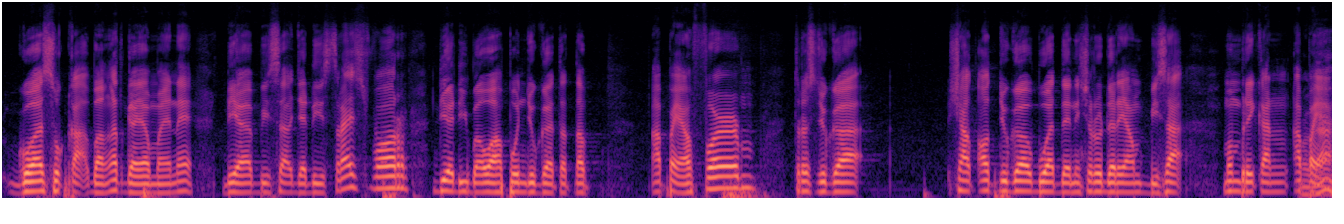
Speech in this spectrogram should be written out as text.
gue suka banget gaya mainnya dia bisa jadi stretch four dia di bawah pun juga tetap apa ya firm terus juga shout out juga buat Dennis Schroeder yang bisa memberikan apa Oh, ya ya.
